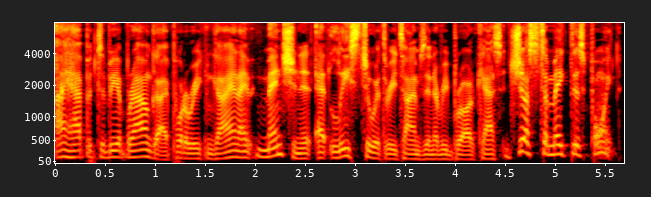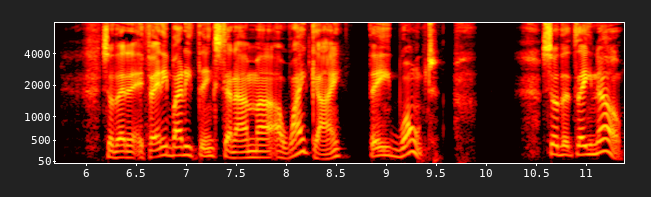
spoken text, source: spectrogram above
I happen to be a brown guy, Puerto Rican guy, and I mention it at least two or three times in every broadcast just to make this point. So that if anybody thinks that I'm a, a white guy, they won't. So that they know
